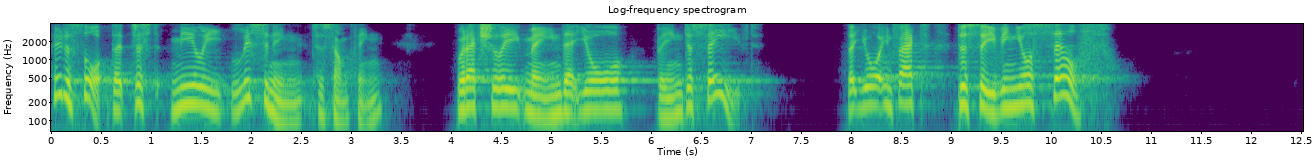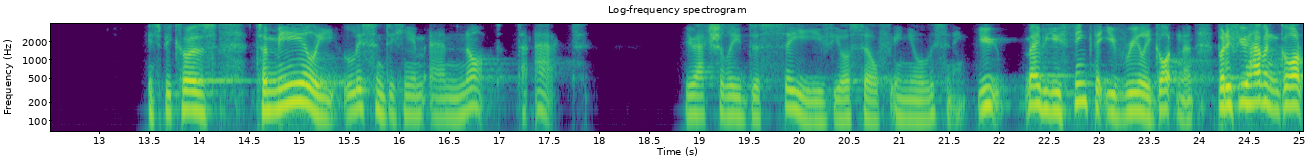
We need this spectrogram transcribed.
Who'd have thought that just merely listening to something would actually mean that you're being deceived? That you're in fact deceiving yourself. It's because to merely listen to him and not to act, you actually deceive yourself in your listening. You, maybe you think that you've really gotten it, but if you haven't got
